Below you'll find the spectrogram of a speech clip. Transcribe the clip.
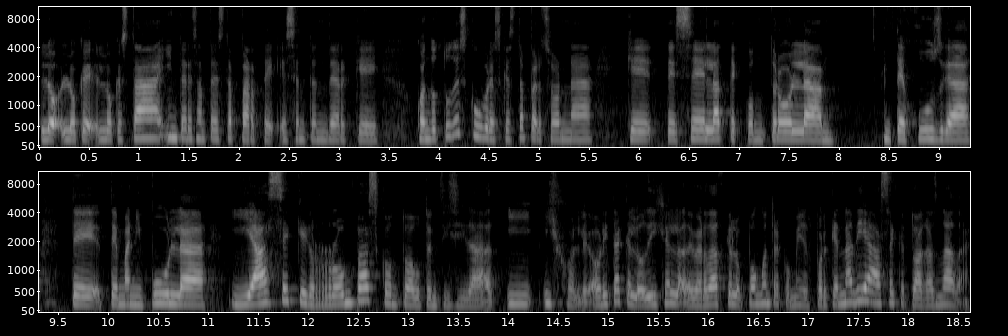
lo, lo, que, lo que está interesante de esta parte es entender que cuando tú descubres que esta persona que te cela, te controla, te juzga, te, manipula y hace que rompas con tu autenticidad. Y híjole, ahorita que lo dije, la de verdad que lo pongo entre comillas, porque nadie hace que tú hagas nada.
